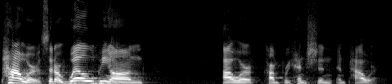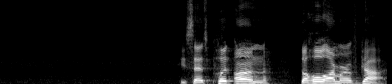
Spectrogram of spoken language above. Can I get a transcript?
powers that are well beyond our comprehension and power. He says, Put on the whole armor of God.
